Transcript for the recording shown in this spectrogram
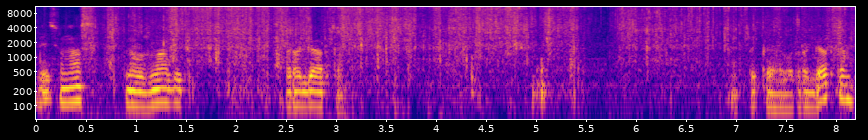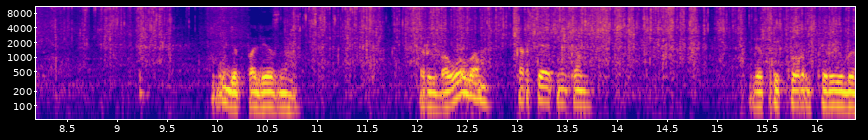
Здесь у нас должна быть рогатка. Вот такая вот рогатка. Будет полезна рыболовом, карпятником для прикормки рыбы.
